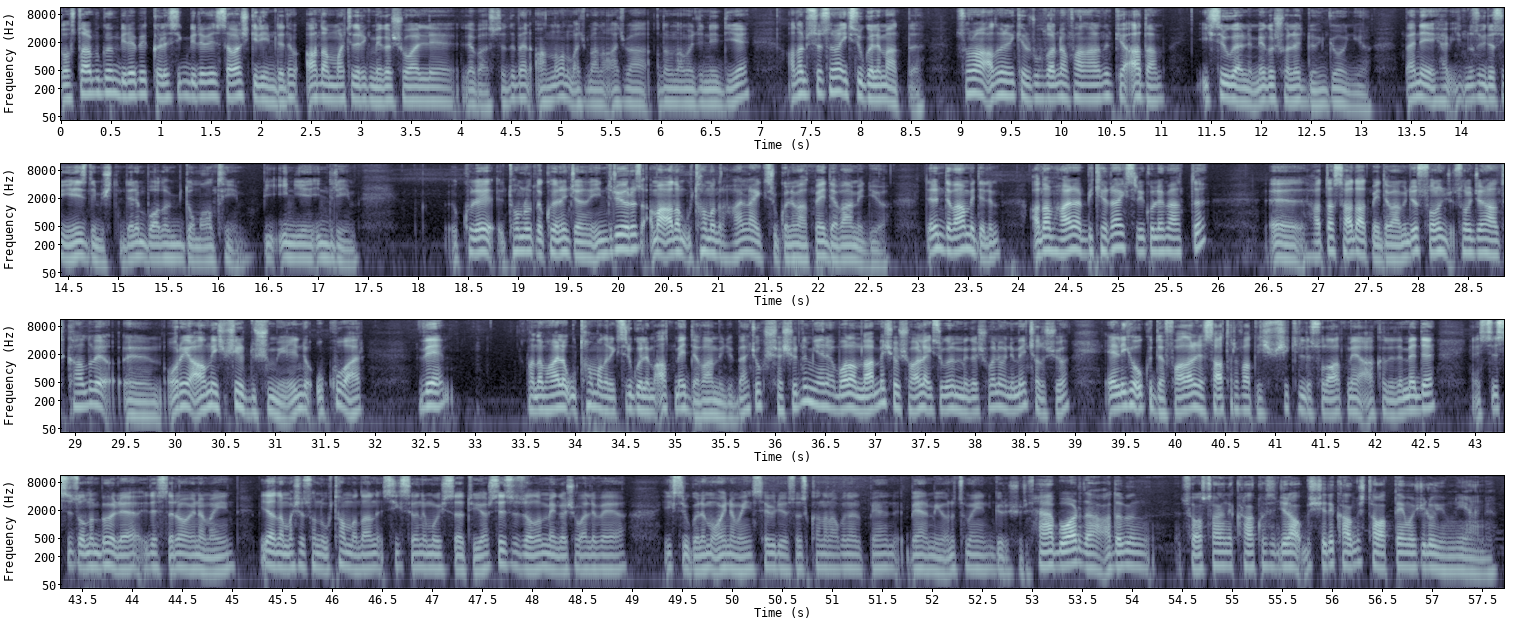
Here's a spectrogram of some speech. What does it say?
Dostlar bugün birebir klasik birebir savaş gireyim dedim. Adam maça direkt mega şövalye ile başladı. Ben anlamadım acaba, acaba adamın amacı ne diye. Adam bir süre sonra iksir golemi attı. Sonra adamın elindeki ruhlarından falan anladım ki adam iksir golemle mega şövalye döngü oynuyor. Ben de hipnoz videosunu yeni izlemiştim. Dedim bu adamı bir domaltayım. Bir in, indireyim. Kule, Tomruk'la kulenin canını indiriyoruz ama adam utanmadan hala iksir golemi atmaya devam ediyor. Dedim devam edelim. Adam hala bir kere daha iksir golemi attı. Ee, hatta sağda atmaya devam ediyor. Sonuncu, son canı altı kaldı ve e, oraya almayı hiçbir şey düşünmüyor. Elinde oku var ve adam hala utanmadan iksir golemi atmaya devam ediyor. Ben çok şaşırdım yani bu adam ne yapmaya çalışıyor? Hala iksir golemi mega şövalye oynamaya çalışıyor. Elindeki oku defalarca sağ tarafa attı. Hiçbir şekilde sola atmaya akıl edemedi. Yani siz siz olun böyle destere oynamayın. Bir adam maçın sonunda utanmadan Sixer'ın emojisi atıyor. Siz siz olun mega şövalye veya iksir golemi oynamayın. Seviliyorsunuz. Kanala abone olup beğen, beğenmeyi unutmayın. Görüşürüz. Ha bu arada adamın sosyal halinde Kral Zinciri 67 kalmış. Tavatta emojiyle uyumlu yani.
